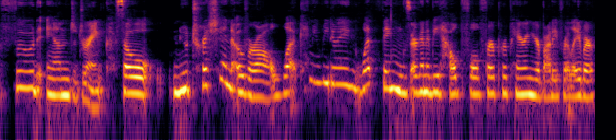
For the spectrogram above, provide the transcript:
food and drink. So, nutrition overall, what can you be doing? What things are going to be helpful for preparing your body for labor?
